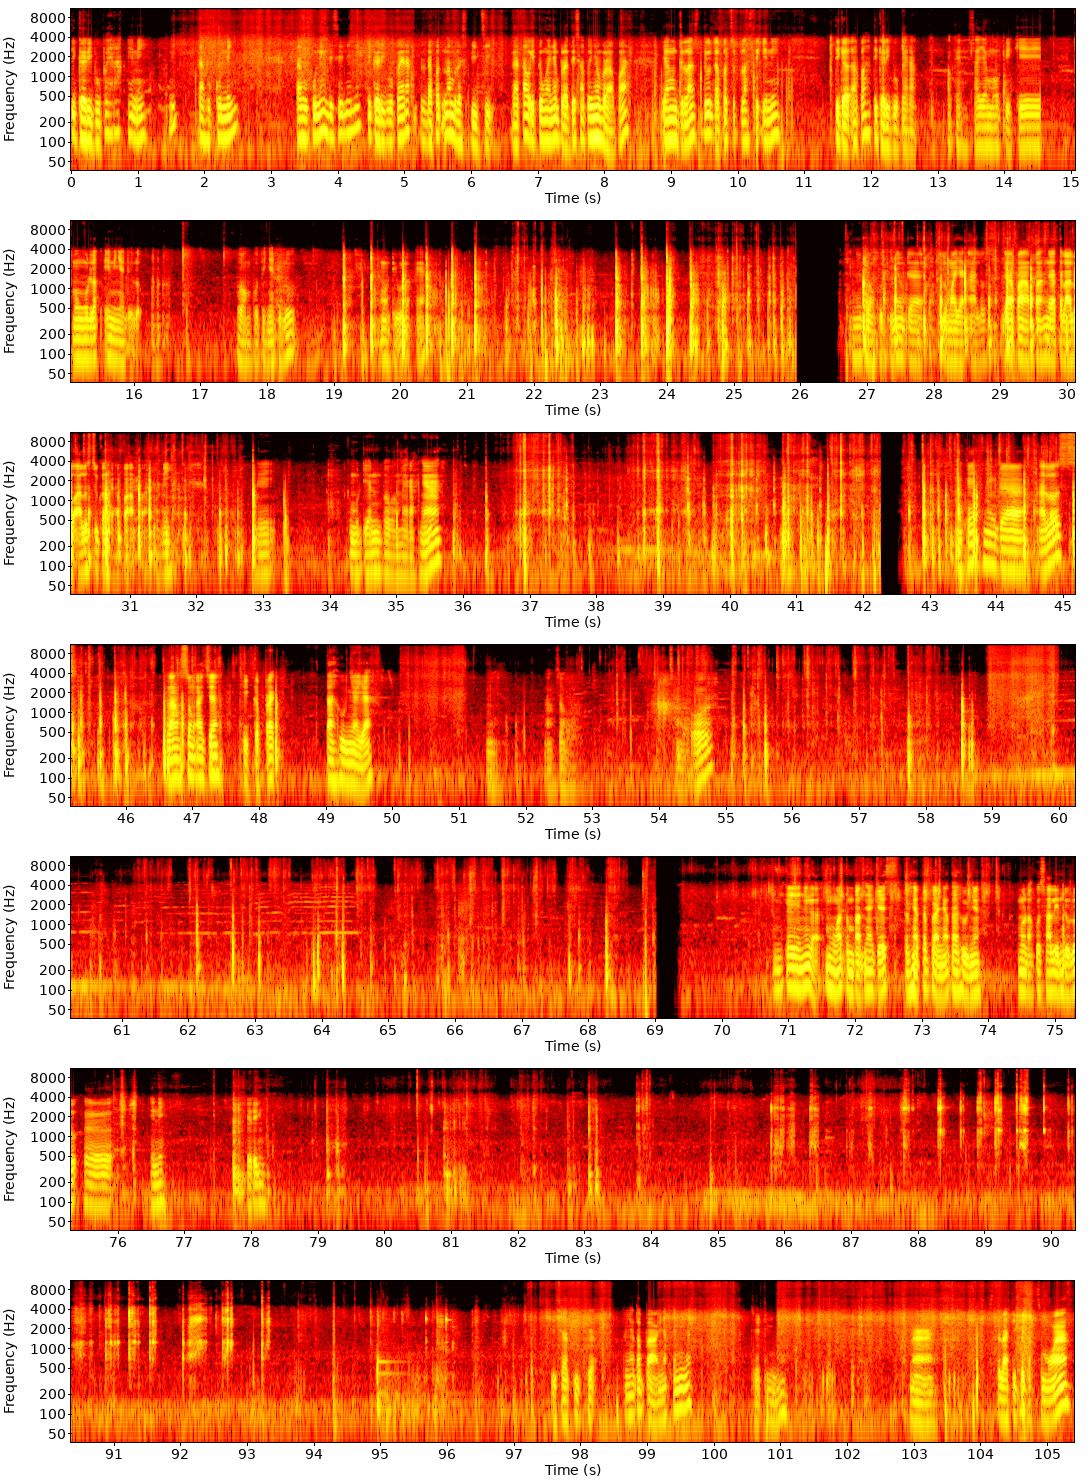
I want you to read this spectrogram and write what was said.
3000 perak ini. Ini tahu kuning tahu kuning di sini nih 3000 perak dapat 16 biji. Nggak tahu hitungannya berarti satunya berapa. Yang jelas itu dapat seplastik ini tiga apa 3000 perak. Oke saya mau bikin mengulek ininya dulu. Bawang putihnya dulu. Mau diulek ya. Ini bawang putihnya udah lumayan halus. Nggak apa-apa nggak terlalu halus juga nggak apa-apa. Nih. Ini kemudian bawang merahnya. Oke ini udah halus. Langsung aja dikeprek tahunya ya kayaknya nggak muat tempatnya guys. Ternyata banyak tahunya. Mau aku salin dulu ke ini piring. Bisa tiga. Ternyata banyak ini ya jadinya. Nah setelah dipecah semua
